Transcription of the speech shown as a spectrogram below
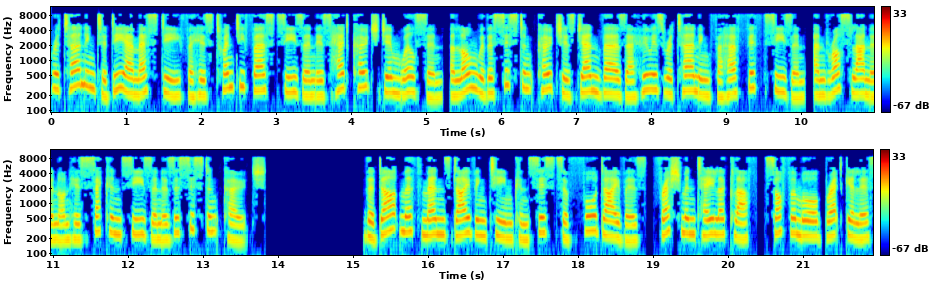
Returning to DMSD for his 21st season is head coach Jim Wilson, along with assistant coaches Jen Verza who is returning for her fifth season, and Ross Lannon on his second season as assistant coach. The Dartmouth men's diving team consists of four divers, freshman Taylor Clough, sophomore Brett Gillis,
